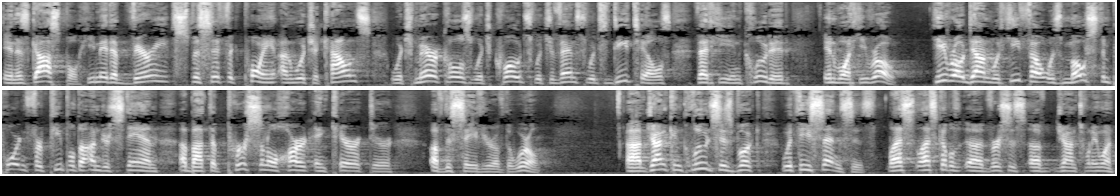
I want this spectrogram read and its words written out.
in his gospel. He made a very specific point on which accounts, which miracles, which quotes, which events, which details that he included in what he wrote. He wrote down what he felt was most important for people to understand about the personal heart and character of the Savior of the world. Uh, John concludes his book with these sentences. Last, last couple uh, verses of John 21.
